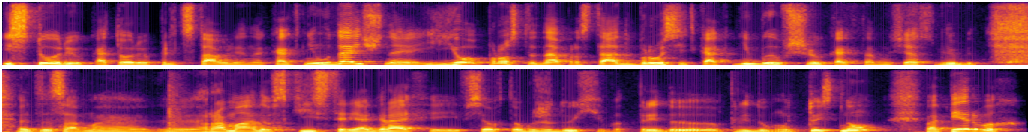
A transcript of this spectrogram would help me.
историю, которая представлена как неудачная, ее просто-напросто отбросить как небывшую, как там сейчас любят это самое э, романовские историографии и все в том же духе вот придумывать. То есть, ну, во-первых,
